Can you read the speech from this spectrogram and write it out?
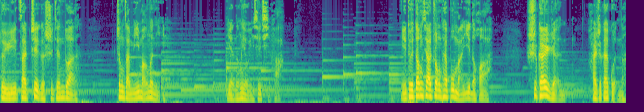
对于在这个时间段正在迷茫的你，也能有一些启发。你对当下状态不满意的话。是该忍，还是该滚呢？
